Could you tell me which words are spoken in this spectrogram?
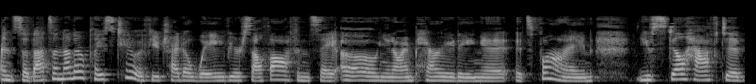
And so that's another place too. If you try to wave yourself off and say, oh, you know, I'm parodying it, it's fine, you still have to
